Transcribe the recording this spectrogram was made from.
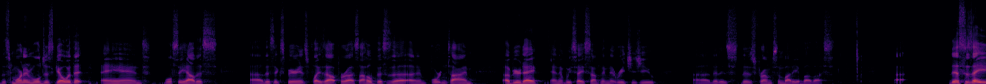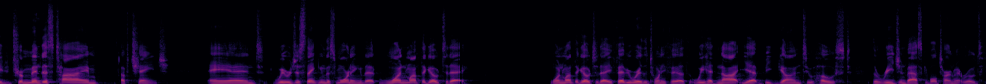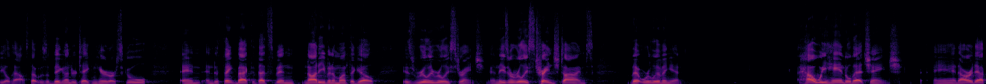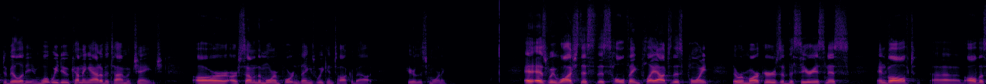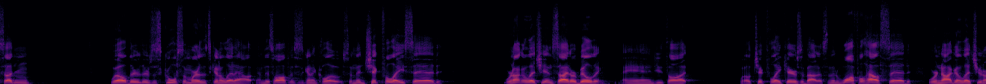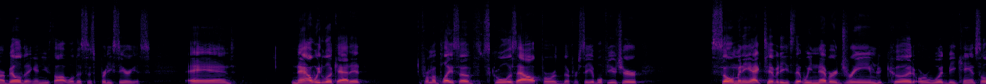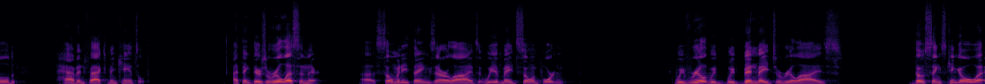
this morning we'll just go with it, and we'll see how this, uh, this experience plays out for us. I hope this is a, an important time of your day, and that we say something that reaches you uh, that, is, that is from somebody above us. Uh, this is a tremendous time of change. And we were just thinking this morning that one month ago today, one month ago today, February the 25th, we had not yet begun to host the region basketball tournament Rhodes Fieldhouse. That was a big undertaking here at our school. And, and to think back that that's been not even a month ago is really, really strange. And these are really strange times that we're living in. How we handle that change and our adaptability and what we do coming out of a time of change are, are some of the more important things we can talk about here this morning. As we watch this, this whole thing play out to this point, there were markers of the seriousness involved. Uh, all of a sudden, well, there, there's a school somewhere that's going to let out, and this office is going to close. And then Chick fil A said, We're not going to let you inside our building. And you thought, well, Chick fil A cares about us. And then Waffle House said, We're not going to let you in our building. And you thought, well, this is pretty serious. And now we look at it from a place of school is out for the foreseeable future. So many activities that we never dreamed could or would be canceled have in fact been canceled. I think there's a real lesson there. Uh, so many things in our lives that we have made so important. We've, real, we've, we've been made to realize those things can go away.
